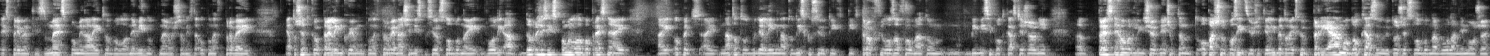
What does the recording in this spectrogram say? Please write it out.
experimenty sme spomínali, to bolo nevyhnutné, už som mi zdá úplne v prvej ja to všetko prelinkujem úplne v prvej našej diskusii o slobodnej vôli a dobre, že si spomenul, lebo presne aj aj opäť aj na toto bude link na tú diskusiu tých, tých troch filozofov na tom BBC podcaste, že oni e, presne hovorili, že v niečom tam tú opačnú pozíciu, že tie experimenty priamo dokazujú to, že slobodná vôľa nemôže e,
